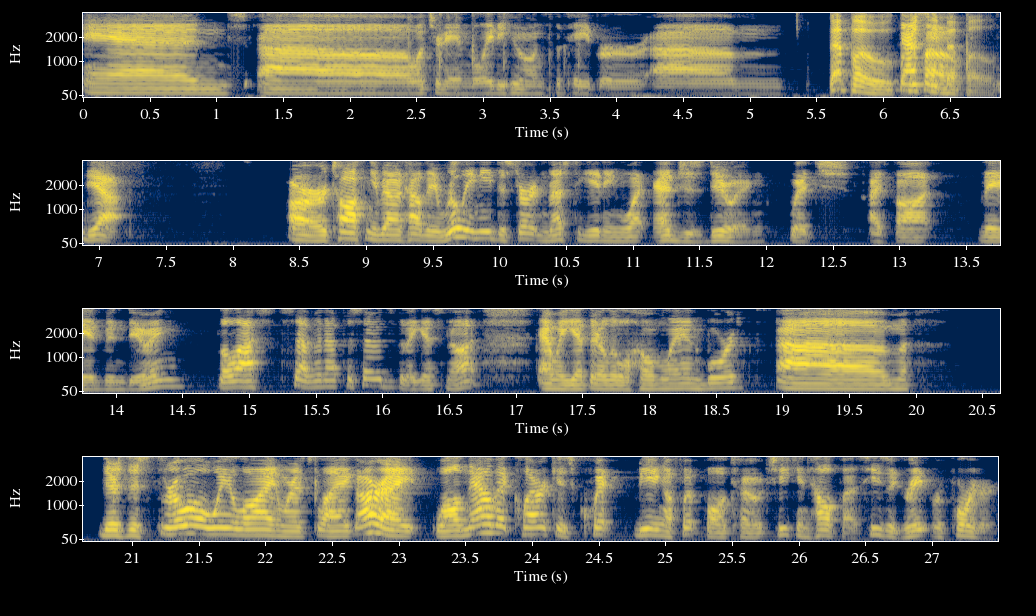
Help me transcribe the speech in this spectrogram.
and uh, what's her name, the lady who owns the paper. Um, Beppo, Chrissy Beppo, Beppo. Yeah. Are talking about how they really need to start investigating what Edge is doing, which I thought they had been doing the last seven episodes, but I guess not. And we get their little homeland board. Um, there's this throwaway line where it's like, all right, well, now that Clark has quit being a football coach, he can help us. He's a great reporter.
